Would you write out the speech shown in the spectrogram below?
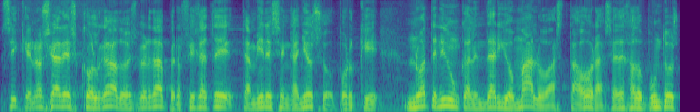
Sí, que no se ha descolgado, es verdad, pero fíjate, también es engañoso, porque no ha tenido un calendario malo hasta ahora. Se ha dejado puntos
